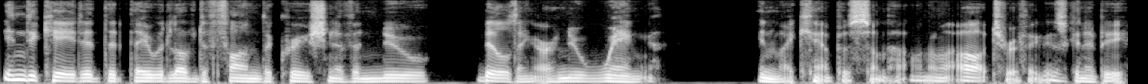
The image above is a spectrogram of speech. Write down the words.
indicated that they would love to fund the creation of a new building or a new wing in my campus somehow. And I'm like, oh, terrific. This is going to be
